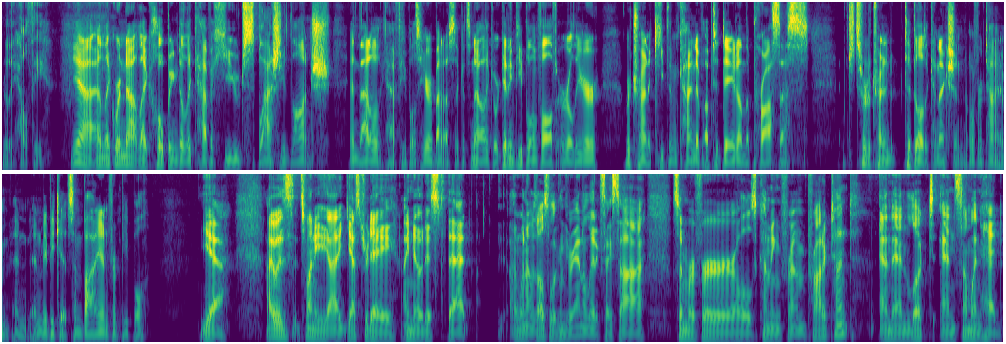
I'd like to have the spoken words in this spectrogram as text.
really healthy. Yeah, and like we're not like hoping to like have a huge splashy launch and that'll like, have people hear about us. Like it's no, like we're getting people involved earlier. We're trying to keep them kind of up to date on the process. Just sort of trying to, to build a connection over time and, and maybe get some buy-in from people. Yeah. I was, it's funny. Uh, yesterday, I noticed that uh, when I was also looking through analytics, I saw some referrals coming from Product Hunt and then looked and someone had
